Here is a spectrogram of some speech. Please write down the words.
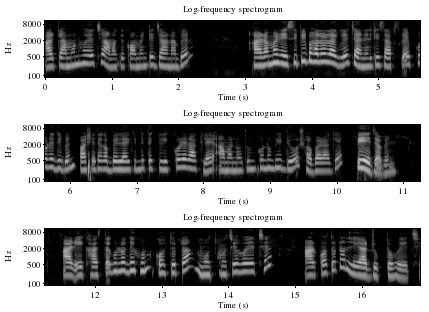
আর কেমন হয়েছে আমাকে কমেন্টে জানাবেন। আর আমার রেসিপি ভালো লাগলে চ্যানেলটি সাবস্ক্রাইব করে দিবেন। পাশে থাকা বেল আইকনটিতে ক্লিক করে রাখলে আমার নতুন কোনো ভিডিও সবার আগে পেয়ে যাবেন। আর এই খাস্তাগুলো দেখুন কতটা মুচমুচে হয়েছে আর কতটা লেয়ারযুক্ত হয়েছে।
